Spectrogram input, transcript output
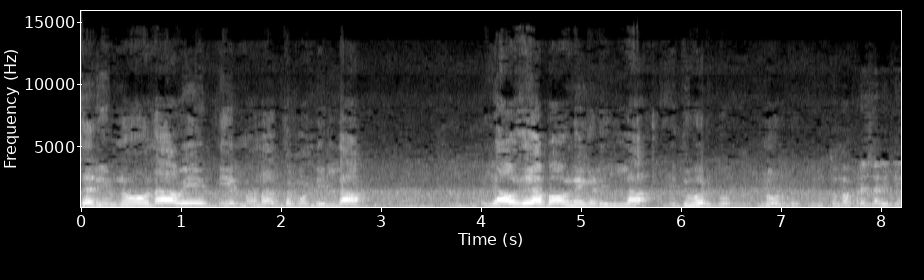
ಸರ್ ಇನ್ನೂ ನಾವೇನ್ ತೀರ್ಮಾನ ತಗೊಂಡಿಲ್ಲ. ಯಾವುದೇ ಆ ಭಾವನೆಗಳಿಲ್ಲ ಇದುವರೆಗೂ. ನೋಡ್ಬೇಕು. ತುಂಬಾ ಪ್ರೆಷರ್ ಇದೆ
